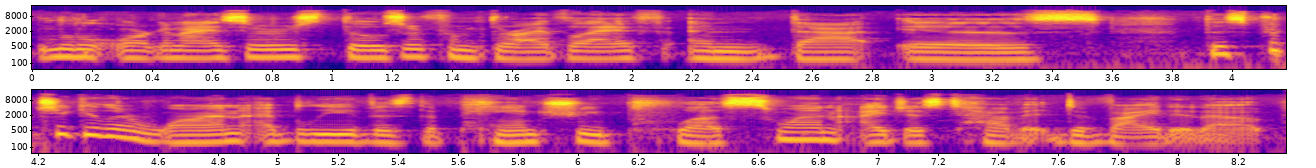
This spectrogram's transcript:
little organizers, those are from Thrive Life, and that is this particular one, I believe, is the Pantry Plus one. I just have it divided up.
